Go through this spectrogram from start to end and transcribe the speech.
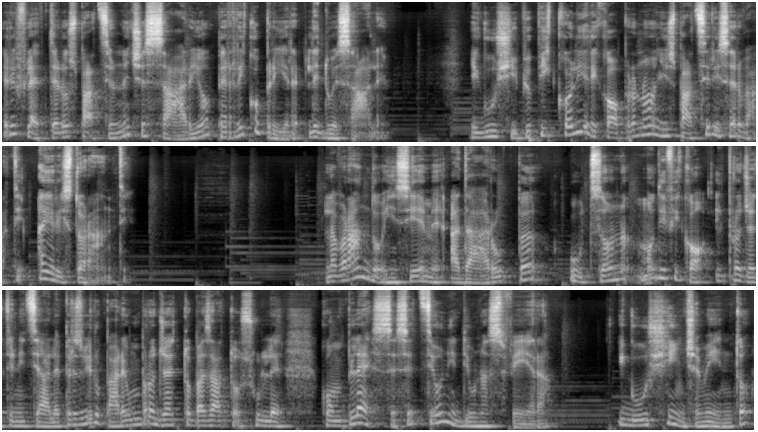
riflette lo spazio necessario per ricoprire le due sale. I gusci più piccoli ricoprono gli spazi riservati ai ristoranti. Lavorando insieme ad Arup, Hudson modificò il progetto iniziale per sviluppare un progetto basato sulle complesse sezioni di una sfera. I gusci in cemento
